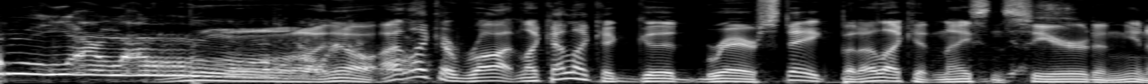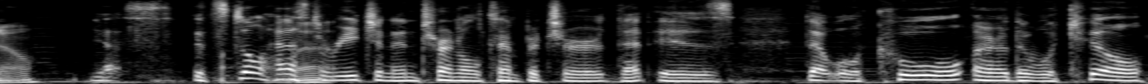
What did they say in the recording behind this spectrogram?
I know. I like a raw, like I like a good rare steak, but I like it nice and seared, and you know, Yes, it still has to Uh, reach an internal temperature that is that will cool or that will kill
